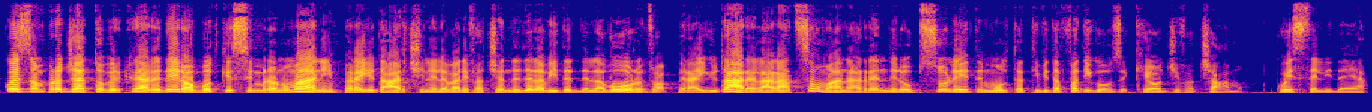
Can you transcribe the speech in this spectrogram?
questo è un progetto per creare dei robot che sembrano umani, per aiutarci nelle varie faccende della vita e del lavoro, insomma, per aiutare la razza umana a rendere obsolete molte attività faticose che oggi facciamo. Questa è l'idea.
